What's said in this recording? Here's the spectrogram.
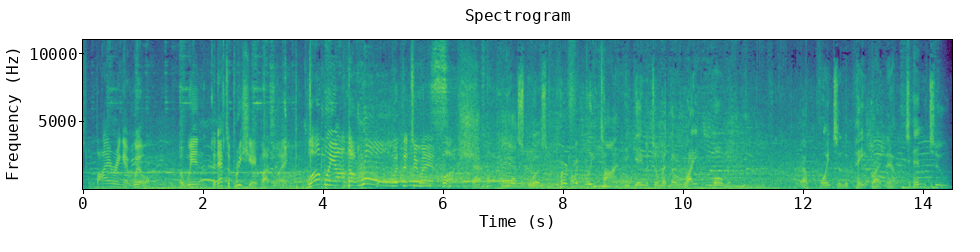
Just firing at will. A win the Nets appreciate, by the way. Plumlee on the roll with the two-hand flush. That pass was perfectly timed. He gave it to him at the right moment. Got points in the paint right now. 10-2.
